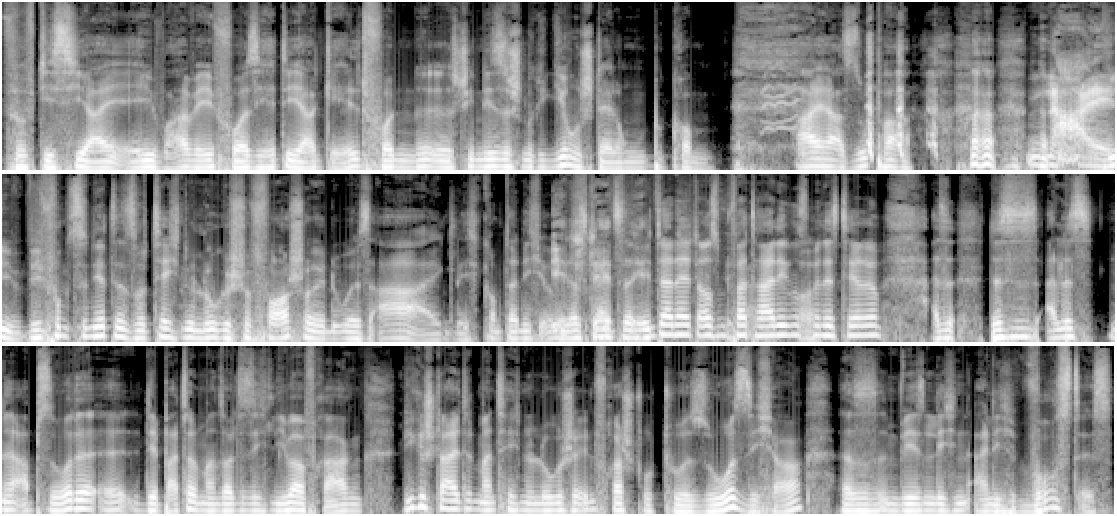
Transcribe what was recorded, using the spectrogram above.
wirft die CIA Huawei vor, sie hätte ja Geld von äh, chinesischen Regierungsstellungen bekommen. Ah ja, super. Nein. Wie, wie funktioniert denn so technologische Forschung in den USA eigentlich? Kommt da nicht irgendwie Jetzt das ganze Internet aus dem Verteidigungsministerium? Also das ist alles eine absurde äh, Debatte und man sollte sich lieber fragen, wie gestaltet man technologische Infrastruktur so sicher, dass es im Wesentlichen eigentlich Wurst ist,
